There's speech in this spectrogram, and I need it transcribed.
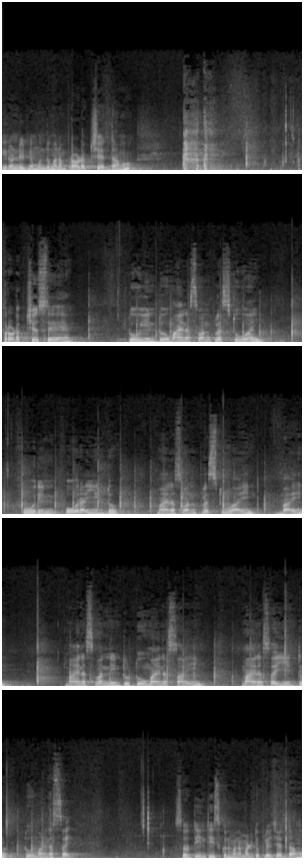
ఈ రెండింటిని ముందు మనం ప్రోడక్ట్ చేద్దాము. ప్రోడక్ట్ చేస్తే two into minus one plus two I four in four I into minus one plus two I by minus one into two minus I minus I into two minus I so దీన్ని తీసుకుని మనం మల్టిప్లై చేద్దాము.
